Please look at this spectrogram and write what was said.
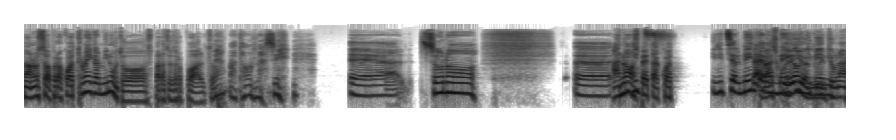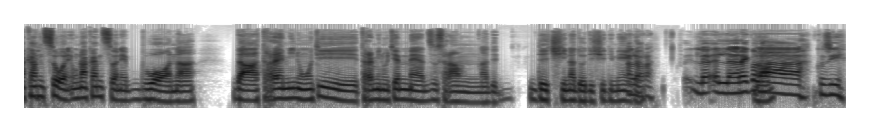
No, non lo so, però 4 mega al minuto ho sparato troppo alto. Eh, Madonna, sì. Eh, sono. eh, ah, no, iniz- aspetta, qua- Inizialmente Beh, era ma un scusa, mega io ho in mente una canzone, una canzone buona da 3 minuti, 3 minuti e mezzo, sarà una de- decina, 12 di mega. Allora, la, la regola così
